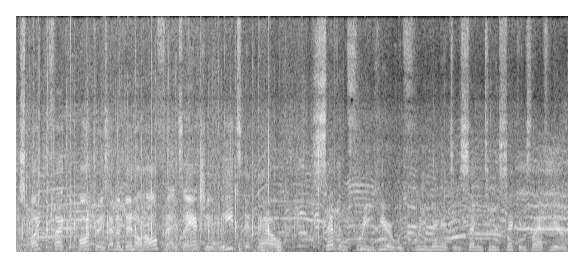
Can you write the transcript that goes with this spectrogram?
despite the fact the Padres haven't been on offense, they actually leads it now 7-3 here with 3 minutes and 17 seconds left here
